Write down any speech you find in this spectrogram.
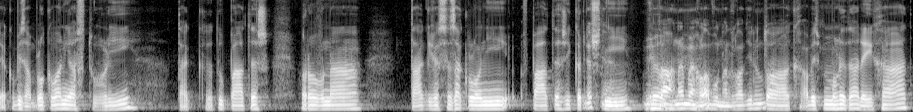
jakoby zablokovaný a stuhlý, tak tu páteř rovná tak, že se zakloní v páteři krční. Vytáhneme hlavu nad hladinou. Tak, aby jsme mohli teda dechat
